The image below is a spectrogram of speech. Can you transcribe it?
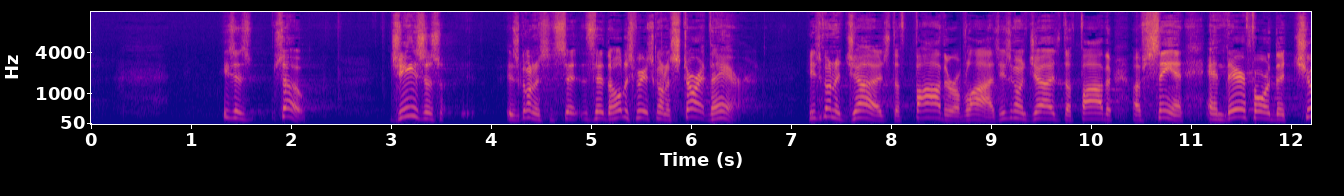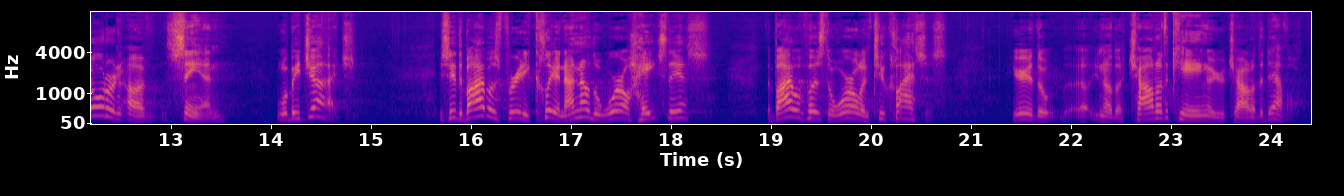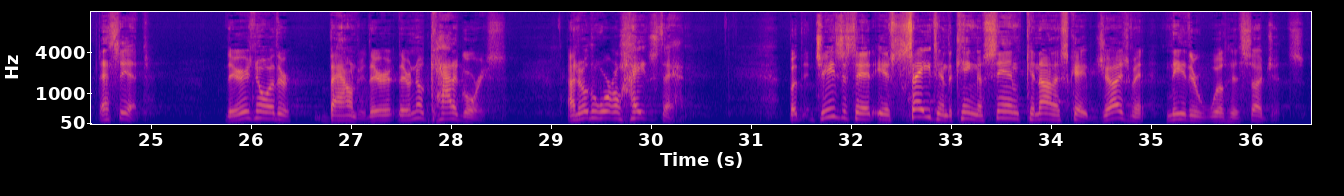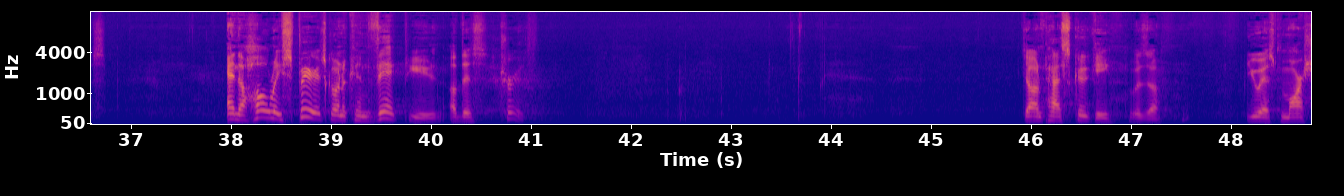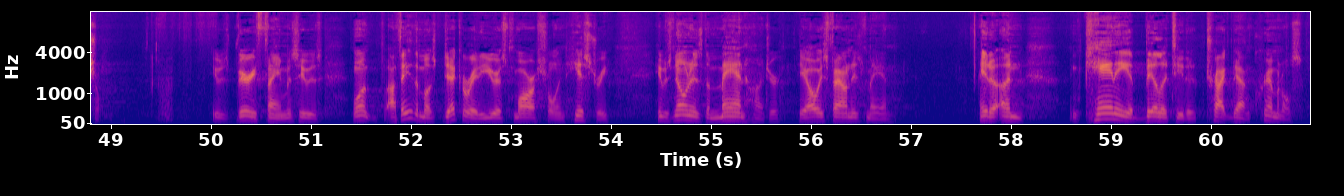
He says, so Jesus is going to say the Holy Spirit is going to start there. He's going to judge the father of lies. He's going to judge the father of sin, and therefore the children of sin will be judged. You see, the Bible is pretty clear, and I know the world hates this. The Bible puts the world in two classes. You're the, uh, you know, the child of the king or you're child of the devil. That's it. There is no other boundary. There, there are no categories. I know the world hates that. But Jesus said, if Satan, the king of sin, cannot escape judgment, neither will his subjects. And the Holy Spirit's going to convict you of this truth. John Paczynski was a U.S. Marshal. He was very famous. He was, one, I think, the most decorated U.S. Marshal in history. He was known as the manhunter. He always found his man. He had an uncanny ability to track down criminals.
